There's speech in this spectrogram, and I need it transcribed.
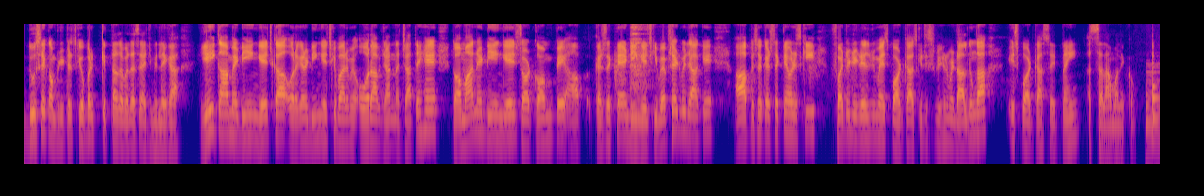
दूसरे कंपटीटर्स के ऊपर कितना ज़बरदस्त एज मिलेगा। यही काम है डी इंगेज का और अगर डी इंगेज के बारे में और आप जानना चाहते हैं तो अमान है डी इंगेज डॉट कॉम पर आप कर सकते हैं डी इंगेज की वेबसाइट पर जाके आप इसे कर सकते हैं और इसकी फर्दर डिटेल्स भी मैं इस पॉडकास्ट की डिस्क्रिप्शन में डाल दूँगा। इस पॉडकास्ट से इतना ही। असलकुम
